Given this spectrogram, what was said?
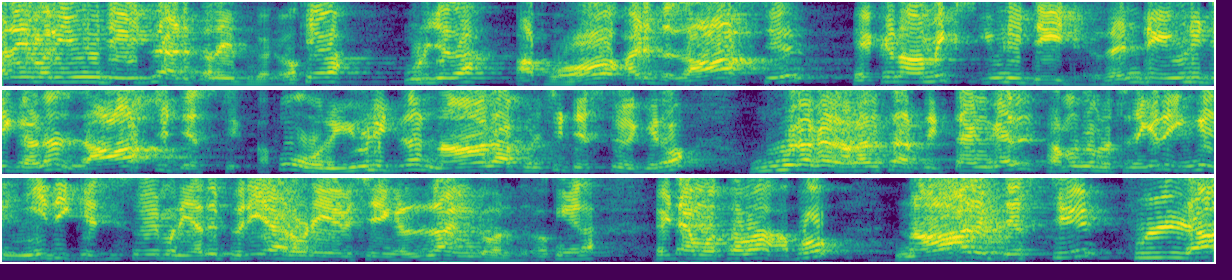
அதே மாதிரி யூனிட் எயிட்ல அடுத்த தலைப்புகள். ஓகேவா முடிஞ்சதா? அப்போ அடுத்து லாஸ்ட் எக்கனாமிக்ஸ் யூனிட் எயிட் ரெண்டு யூனிட்டுக்கான லாஸ்ட் டெஸ்ட் அப்போ ஒரு யூனிட் தான் நாலா பிரிச்சு டெஸ்ட் வைக்கிறோம். ஊரக நலன்சார் திட்டங்கள் சமூக பிரச்சனைகள் இங்க நீதி கட்சி சுயமரியாதை பெரியாருடைய விஷயங்கள் எல்லாம் இங்க வருது. ஓகேங்களா ரைட்டா மொத்தமா? அப்போ நாலு டெஸ்ட் ஃபுல்லா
